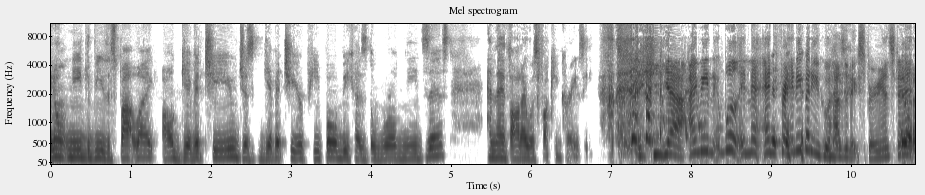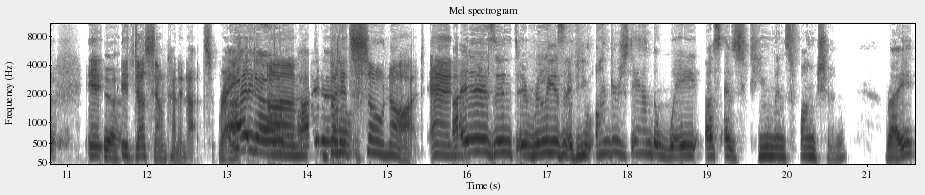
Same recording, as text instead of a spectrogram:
don't need to be the spotlight. I'll give it to you. Just give it to your people because the world needs this. And they thought I was fucking crazy. yeah, I mean, well, and, and, for anybody who hasn't experienced it, yeah. it yeah. it does sound kind of nuts, right? I know, um, I know, but it's so not. And it isn't. It really isn't. If you understand the way us as humans function, right?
